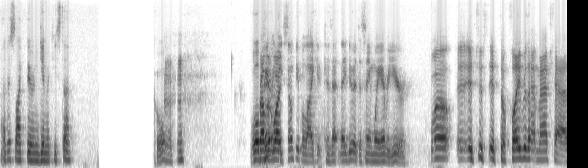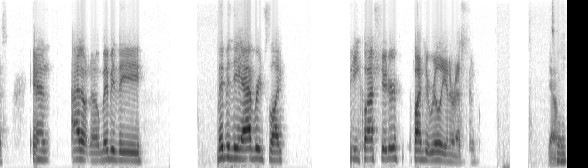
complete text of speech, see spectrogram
I just like doing gimmicky stuff. Cool. hmm Well, Probably apparently what- some people like it because they do it the same way every year. Well, it's just it's the flavor that match has, and I don't know. Maybe the maybe the average like B class shooter finds it really interesting. That's Yeah. me.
